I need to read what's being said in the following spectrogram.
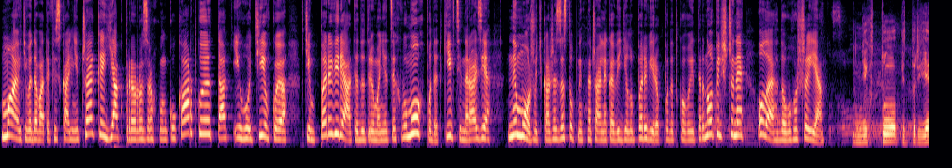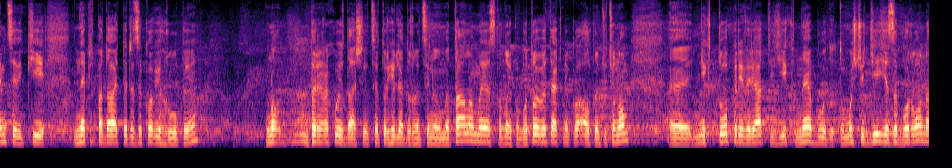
мають видавати фіскальні чеки як при розрахунку карткою, так і готівкою. Втім, перевіряти дотримання цих вимог податківці наразі не можуть, каже заступник начальника відділу перевірок податкової Тернопільщини Олег Довгошия. Ніхто підприємців, які не підпадають під ризикові групи, ну, перерахую далі. Це торгівля дорогоцінними металами, складною побутовою технікою, алкотютюном. Е, Ніхто перевіряти їх не буде, тому що діє заборона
